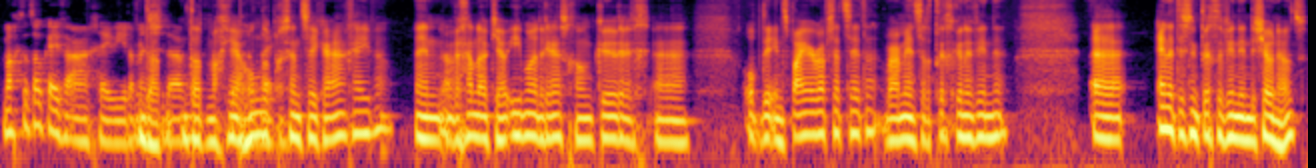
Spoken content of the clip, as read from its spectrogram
Mag ik dat ook even aangeven hier? Dat, mensen dat, daar dat mag je 100% zeker aangeven. En ja. we gaan ook jouw e-mailadres gewoon keurig uh, op de Inspire website zetten, waar mensen dat terug kunnen vinden. en het is nu terug te vinden in de show notes.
